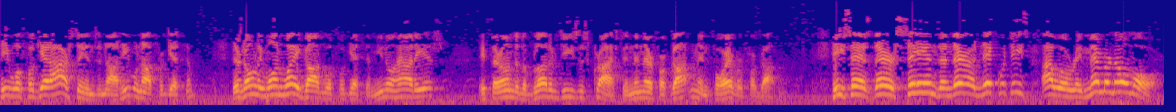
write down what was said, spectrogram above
He will forget our sins or not. He will not forget them. There's only one way God will forget them. You know how it is? If they're under the blood of Jesus Christ, and then they're forgotten and forever forgotten. He says, Their sins and their iniquities I will remember no more.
